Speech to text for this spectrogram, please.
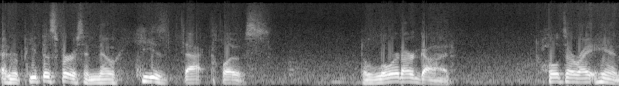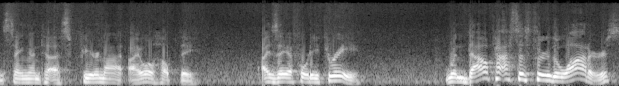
and repeat this verse and know he is that close. The Lord our God holds our right hand, saying unto us, Fear not, I will help thee. Isaiah 43. When thou passest through the waters,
